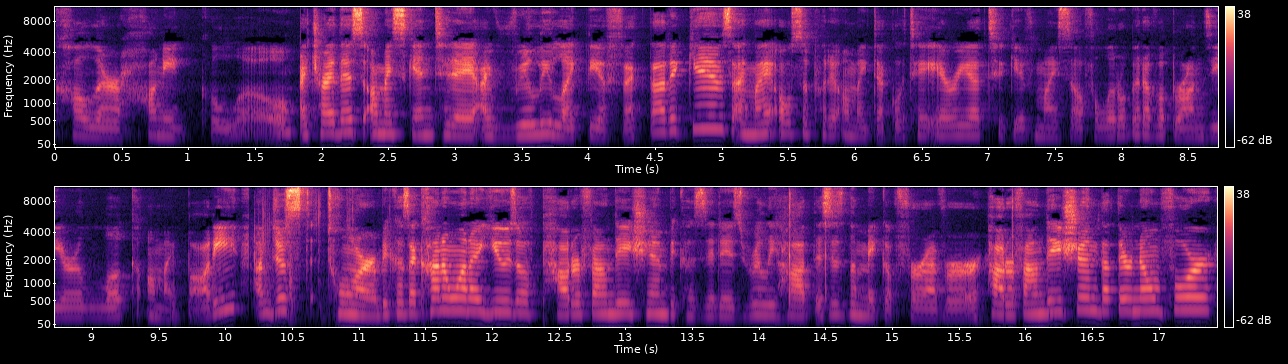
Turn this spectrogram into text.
color Honey Glow. I tried this on my skin today. I really like the effect that it gives. I might also put it on my décolleté area to give myself a little bit of a bronzier look on my body. I'm just torn because I kind of want to use a powder foundation because it is really hot. This is the Makeup Forever powder foundation that they're known for.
